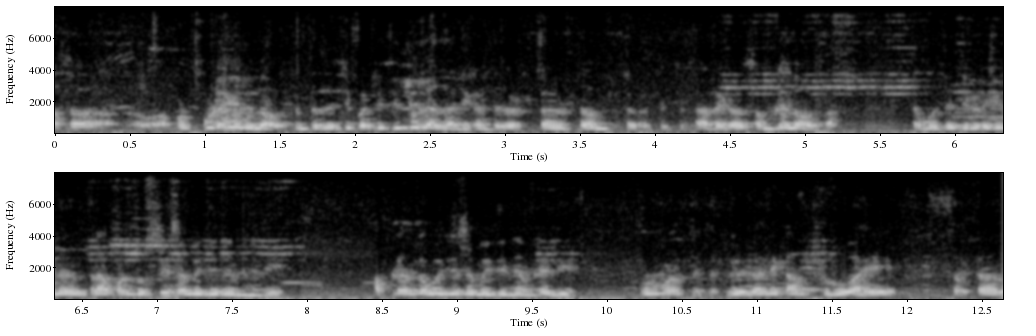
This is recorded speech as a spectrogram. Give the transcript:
असं आपण पुढे गेलेलो आहोत. नंतर त्याची बदली दिल्लीला झाली कारण त्याचा टर्म त्याचा कार्यकाळ संपलेला होता. त्यामुळे ते तिकडे गेल्यानंतर आपण दुसरी समिती नेमलेली आहे. आपल्याच लोकांची समिती नेमलेली आहे. म्हणून मग त्याच्यात वेगाने काम सुरू आहे. सरकार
